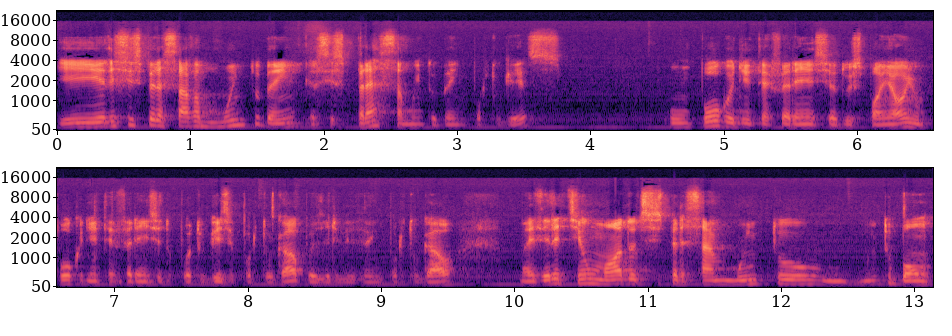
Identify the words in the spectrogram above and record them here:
E ele se expressava muito bem, ele se expressa muito bem em português, um pouco de interferência do espanhol e um pouco de interferência do português e Portugal, pois ele viveu em Portugal, mas ele tinha um modo de se expressar muito muito bom.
